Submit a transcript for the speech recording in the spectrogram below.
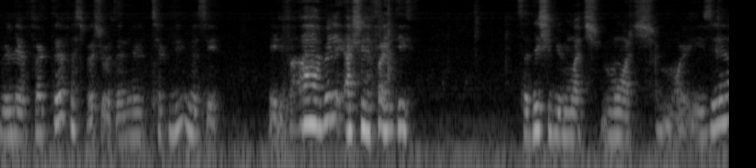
Really effective, especially with the new technique. Let's see. 85. Ah, really? Actually I should find these. So this should be much, much more easier.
